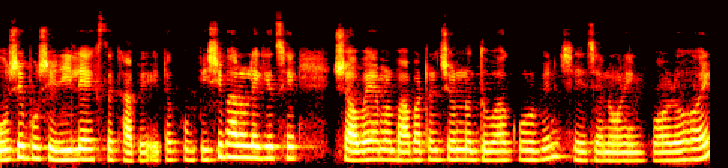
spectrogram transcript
বসে বসে রিল্যাক্সে খাবে। এটা খুব বেশি ভালো লেগেছে। সবাই আমার বাবাটার জন্য দোয়া করবেন, সে যেন অনেক বড় হয়।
